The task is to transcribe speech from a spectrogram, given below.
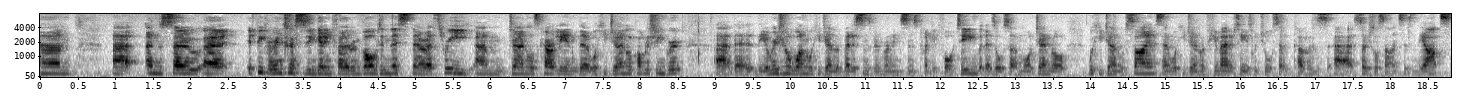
Um, uh, and so uh, if people are interested in getting further involved in this, there are three um, journals currently in the Wiki Journal publishing group. Uh, the, original one, Wiki Journal of Medicine, has been running since 2014, but there's also a more general Wiki Journal of Science and Wiki Journal of Humanities, which also covers uh, social sciences and the arts.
